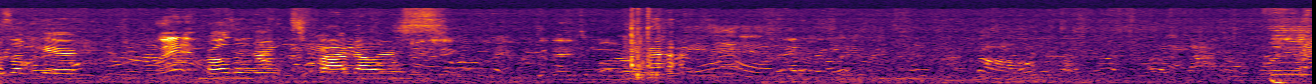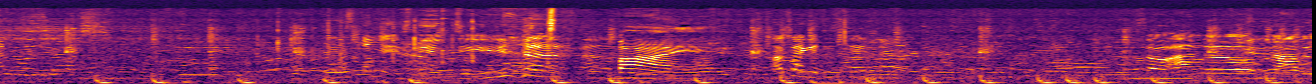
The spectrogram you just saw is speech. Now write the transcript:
Sales over here. What? Frozen drinks, five dollars. Stomach is empty. Um, Fine. I'm trying to get this t-shirt. So I know, you know, I'll be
